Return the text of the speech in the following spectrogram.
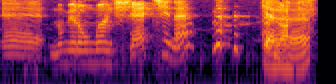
é, número 1 um manchete, né? Que é uhum. nós.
